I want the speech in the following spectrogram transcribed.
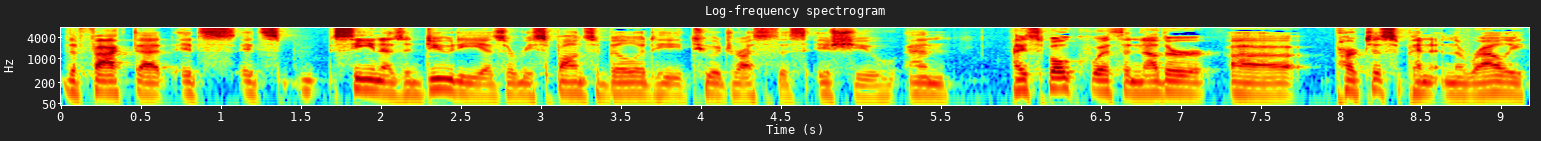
the fact that it's it's seen as a duty, as a responsibility to address this issue. And I spoke with another uh, participant in the rally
